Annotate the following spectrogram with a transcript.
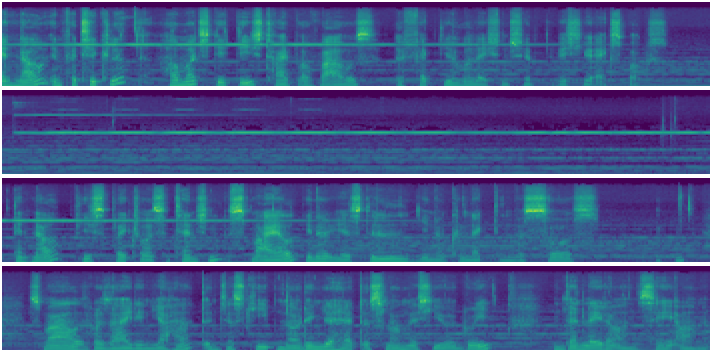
And now, in particular, how much did these type of vows affect your relationship with your Xbox. And now, please pay close attention, smile, you know, you're still, you know, connecting with source. Smile, reside in your heart, and just keep nodding your head as long as you agree. And then later on say Amen.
